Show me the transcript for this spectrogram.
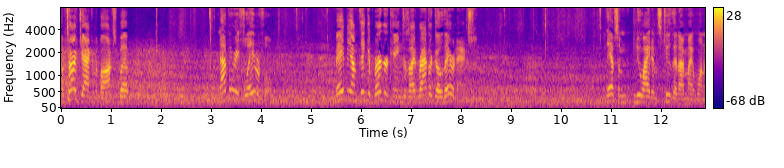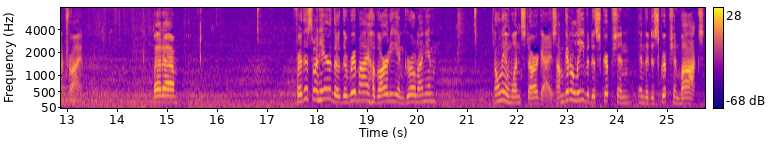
I'm sorry, Jack in the Box, but not very flavorful. Maybe I'm thinking Burger King because I'd rather go there next. They have some new items too that I might want to try. But um, for this one here, the, the ribeye, Havarti, and grilled onion, only a one star, guys. I'm going to leave a description in the description box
